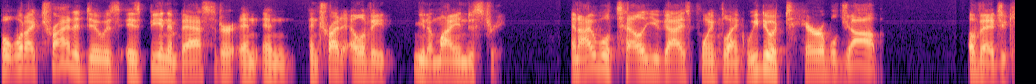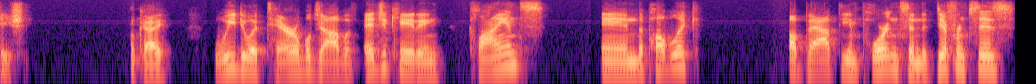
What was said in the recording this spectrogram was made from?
But what I try to do is is be an ambassador and and and try to elevate you know my industry. And I will tell you guys point blank, we do a terrible job of education. Okay? We do a terrible job of educating clients and the public about the importance and the differences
